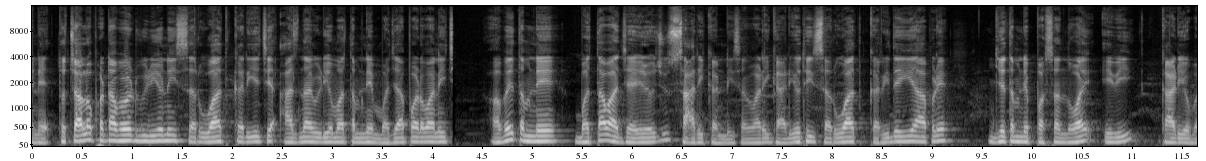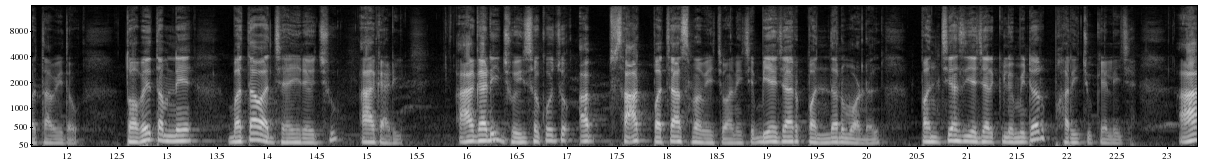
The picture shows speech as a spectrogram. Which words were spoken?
એને. તો ચાલો ફટાફટ વિડીયોની શરૂઆત કરીએ છીએ આજના વિડીયોમાં તમને મજા પડવાની છે. હવે તમને બતાવવા જઈ રહ્યો છું સારી કન્ડિશનવાળી ગાડીઓથી શરૂઆત કરી દઈએ આપણે. જે તમને પસંદ હોય એવી ગાડીઓ બતાવી દઉં. તો હવે તમને બતાવવા જઈ રહ્યો છું આ ગાડી. આ ગાડી જોઈ શકો છો, આ સાત પચાસમાં વેચવાની છે. બે હજાર પંદર મોડલ પંચ્યાસી હજાર કિલોમીટર ફરી ચૂકેલી છે. આ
